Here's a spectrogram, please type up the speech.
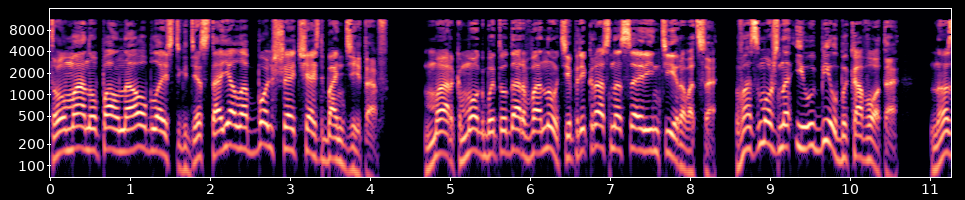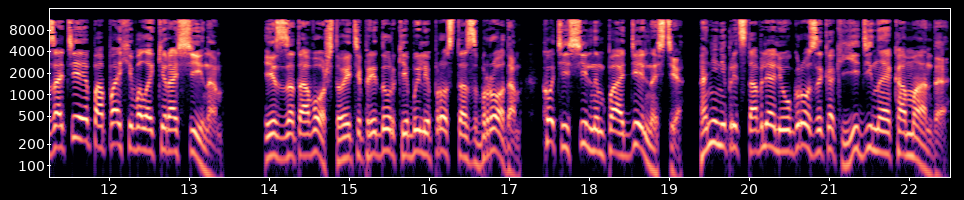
Туман упал на область, где стояла большая часть бандитов. Марк мог бы туда рвануть и прекрасно сориентироваться, Возможно, и убил бы кого-то, но затея попахивала керосином. Из-за того, что эти придурки были просто сбродом, хоть и сильным по отдельности, они не представляли угрозы как единая команда.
